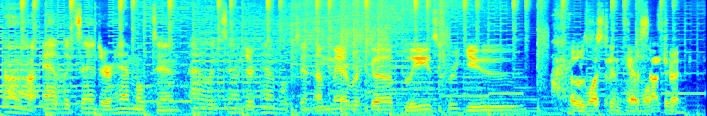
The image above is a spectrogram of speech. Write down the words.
Uh, Alexander Hamilton, Alexander Hamilton, America bleeds for you. I was listening to that soundtrack.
